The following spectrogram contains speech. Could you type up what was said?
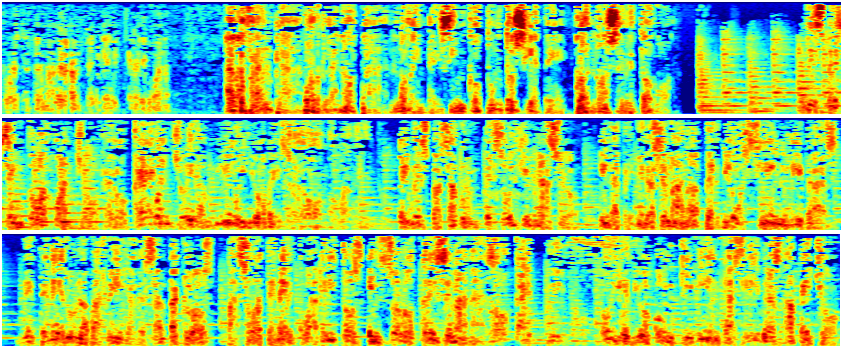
sobre este tema adelante. Y bueno. A la franca, por la nota 95.7, conoce de todo. Les presento a Juancho. ¿Pero qué? Juancho era muy obeso mes pasado empezó el gimnasio y la primera semana perdió 100 libras. De tener una barriga de Santa Claus pasó a tener cuadritos en solo tres semanas. Hoy le dio con 500 libras a pecho.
